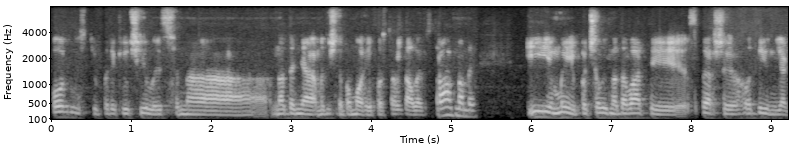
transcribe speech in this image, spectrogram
повністю переключились на надання медичної допомоги постраждалим з травмами, і ми почали надавати з перших годин, як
